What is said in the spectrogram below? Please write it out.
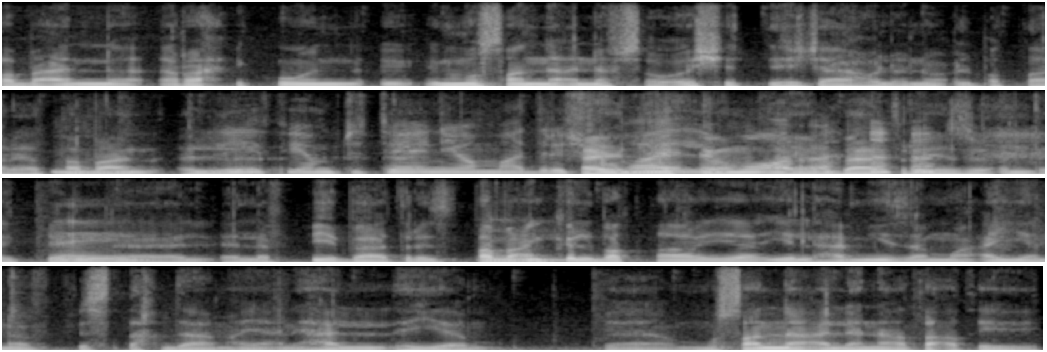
طبعا راح يكون المصنع نفسه. وايش اتجاهه لنوع البطاريات؟ طبعا ال- ليثيوم تيتانيوم ما أدري شو أي هاي الأمور. باتريز وعندك. ال LFP batteries طبعا إيه. كل بطارية لها ميزة معينة في استخدامها. يعني هل هي آه، مصنعة لأنها تعطي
